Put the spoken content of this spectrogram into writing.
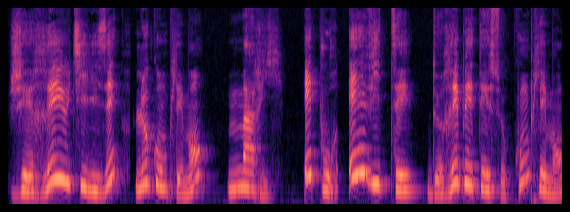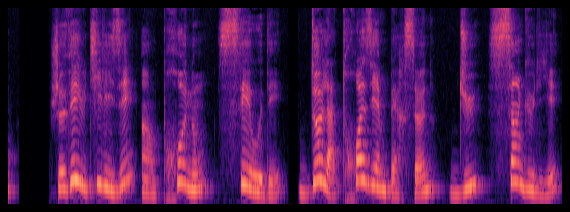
j'ai réutilisé le complément Marie. Et pour éviter de répéter ce complément, je vais utiliser un pronom COD de la troisième personne du singulier,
